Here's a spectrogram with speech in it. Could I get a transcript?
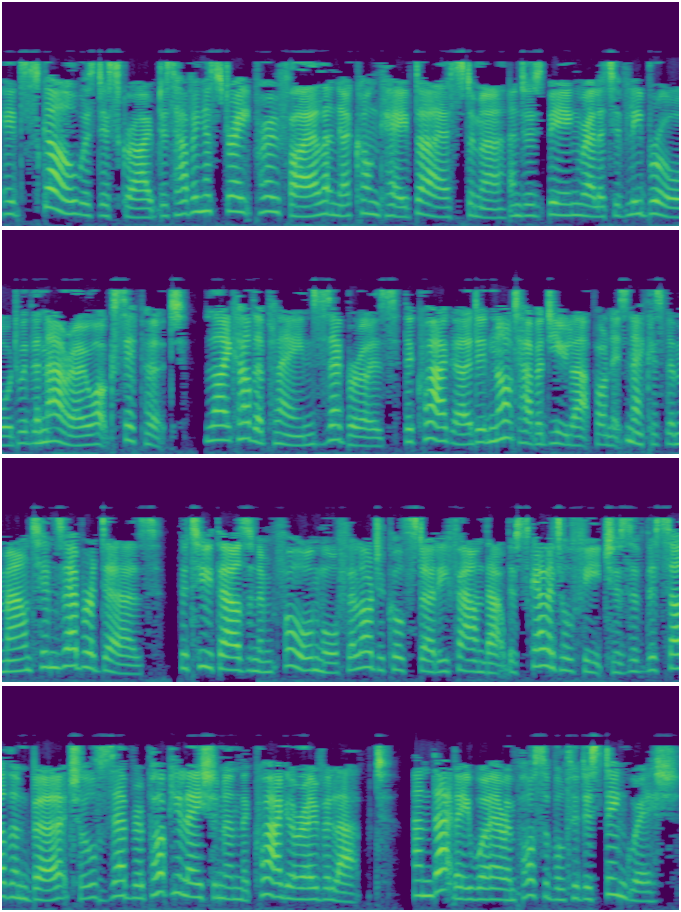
Its skull was described as having a straight profile and a concave diastema, and as being relatively broad with a narrow occiput. Like other plains zebras, the quagga did not have a dewlap on its neck as the mountain zebra does. The 2004 morphological study found that the skeletal features of the southern Burchell's zebra population and the quagga overlapped. and that they were impossible to distinguish.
